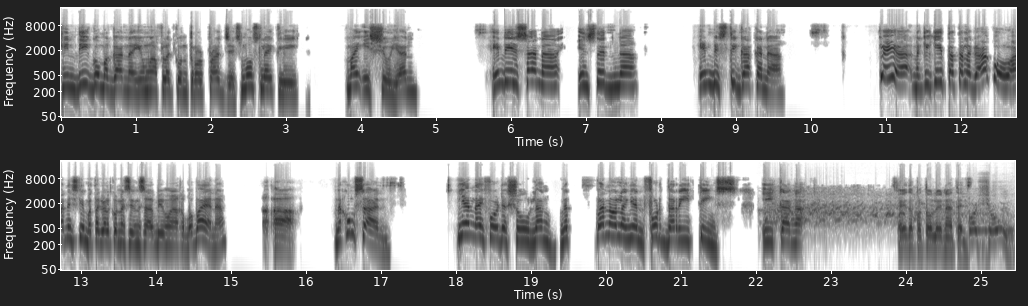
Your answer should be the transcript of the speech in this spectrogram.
hindi gumagana yung mga flood control projects. Most likely, may issue yan. Hindi sana, instead na imbestiga ka na, kaya nakikita talaga ako, honestly, matagal ko na sinasabi mga kababayan ha, ah, na kung saan, yan ay for the show lang. Na, paano lang yan? For the ratings. Ika nga. Ito, patuloy natin. For show.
